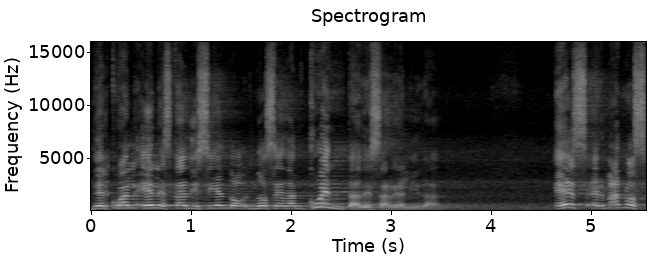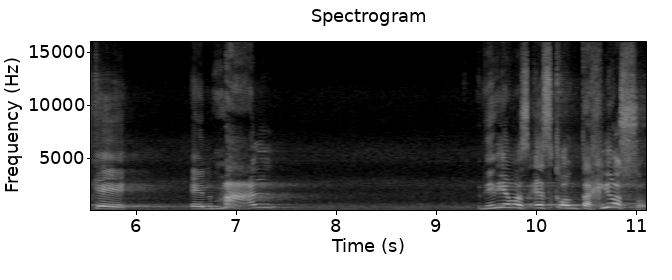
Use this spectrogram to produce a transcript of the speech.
del cual él está diciendo no se dan cuenta de esa realidad. es, hermanos, que el mal, diríamos, es contagioso.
